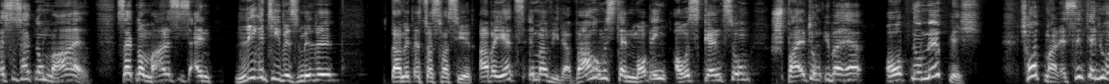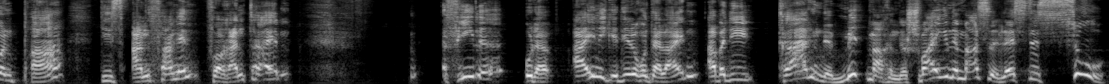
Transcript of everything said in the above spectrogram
es ist halt normal. Es ist halt normal. Es ist ein legitimes Mittel, damit etwas passiert. Aber jetzt immer wieder. Warum ist denn Mobbing, Ausgrenzung, Spaltung überhaupt nur möglich? Schaut mal, es sind ja nur ein paar, die es anfangen, vorantreiben viele oder einige, die darunter leiden, aber die tragende, mitmachende, schweigende Masse lässt es zu.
